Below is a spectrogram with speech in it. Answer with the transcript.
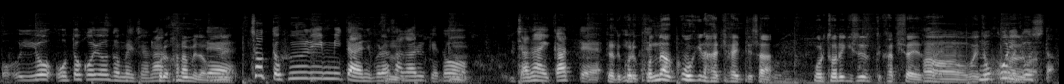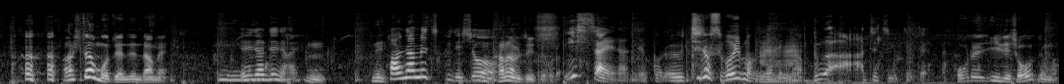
およ男よどめじゃなくこれ花芽だもんね。てちょっと風鈴みたいにぶら下がるけど、じゃないかってだってこれこんな大きな鉢入ってさ俺取り木するって勝ちたいやつ残りどうした、明日はもう全然ダメ枝出ない？うん。花芽つくでしょ、花芽ついてるほら一歳なんだよこれ。うちのすごいもんね、今。ぶわーってついてて。これいいでしょ？でも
